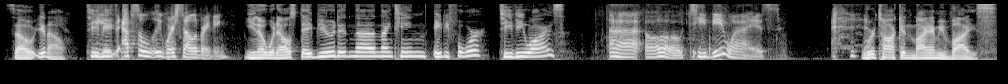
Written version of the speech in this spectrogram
So, you know, TV is absolutely worth celebrating. You know what else debuted in uh, 1984 TV wise? Uh, oh, TV wise. We're talking Miami Vice,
